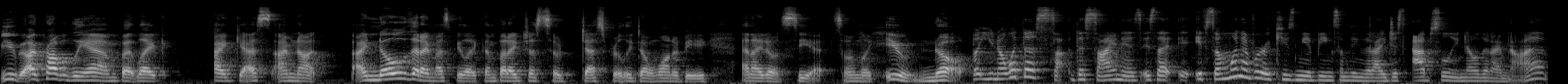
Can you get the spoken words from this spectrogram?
You, I probably am, but like, I guess I'm not. I know that I must be like them, but I just so desperately don't want to be, and I don't see it. So I'm like, ew, no. But you know what the the sign is is that if someone ever accused me of being something that I just absolutely know that I'm not,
